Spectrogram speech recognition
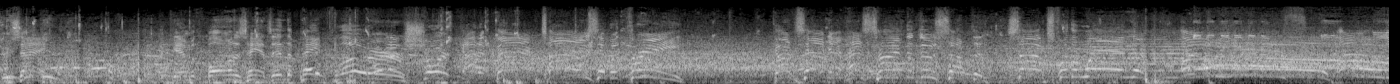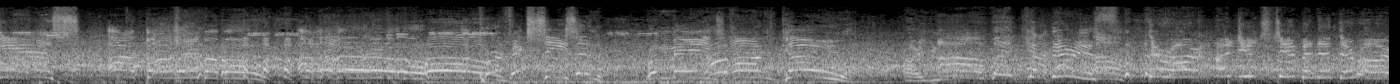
Juzang again with the ball in his hands in the paint. Floater short, got it back, ties it with three. Gonzaga has time to do something. Suggs for the win. Oh yes! Oh yes! Unbelievable! Unbelievable! The perfect season remains on go. Are you? Oh my God! There is. Oh. there are onions, Jim, and then there are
